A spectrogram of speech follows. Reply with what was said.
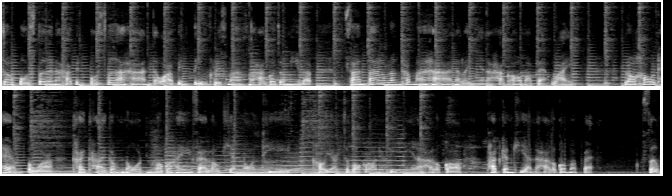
เจ้าโปสเตอร์นะคะ เป็นโปสเตอร์อาหาร แต่ว่าเป็นธีมคริสต์มาสนะคะ ก็จะมีแบบซานต้ากำลังทำอาหารอะไรอย่างเงี้ยนะคะ ก็เอามาแปะไว้ แล้วเขาแถมตัวคล้ายๆกับโน้ต เราก็ให้แฟนเราเขียนโน้ตที่เขาอยากจะบอกเราในปีนี้นะคะ แล้วก็ผลัดกันเขียนนะคะ แล้วก็มาแปะ เสริม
